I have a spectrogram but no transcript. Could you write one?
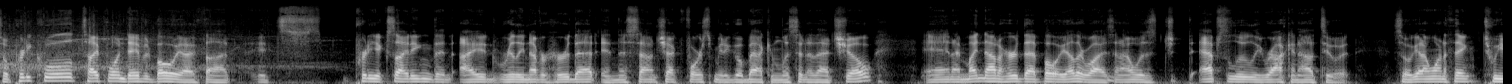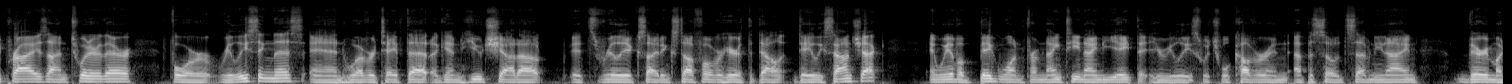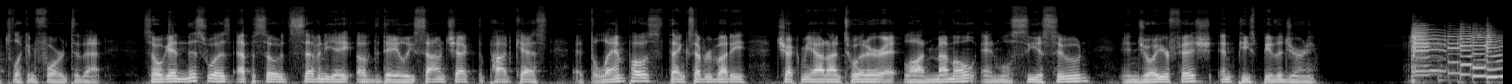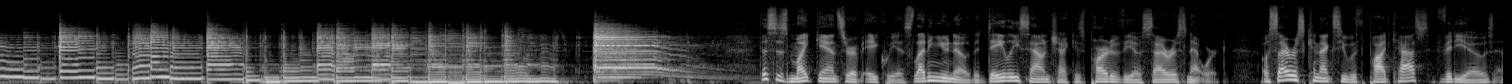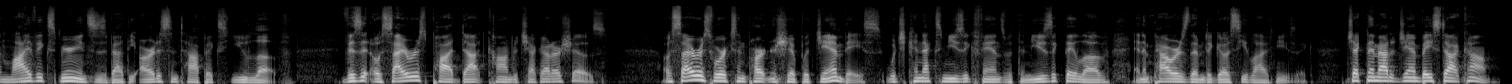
So pretty cool. Type 1 David Bowie, I thought. It's pretty exciting that I had really never heard that, and this sound check forced me to go back and listen to that show. And I might not have heard that Bowie otherwise, and I was absolutely rocking out to it. So again, I want to thank Tweeprise on Twitter there for releasing this, and whoever taped that. Again, huge shout out. It's really exciting stuff over here at the Daily Soundcheck. And we have a big one from 1998 that he released, which we'll cover in episode 79 very much looking forward to that. So, again, this was episode 78 of the Daily Soundcheck, the podcast at the Lamppost. Thanks, everybody. Check me out on Twitter at Lawn Memo, and we'll see you soon. Enjoy your Phish, and peace be the journey. This is Mike Gantzer of Aqueous letting you know the Daily Soundcheck is part of the Osiris Network. Osiris connects you with podcasts, videos, and live experiences about the artists and topics you love. Visit osirispod.com to check out our shows. Osiris works in partnership with Jambase, which connects music fans with the music they love and empowers them to go see live music. Check them out at jambase.com.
